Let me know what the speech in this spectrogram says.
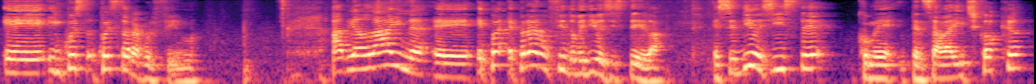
e questo, questo era quel film. Adrian Line, eh, e poi, però era un film dove Dio esisteva e se Dio esiste, come pensava Hitchcock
